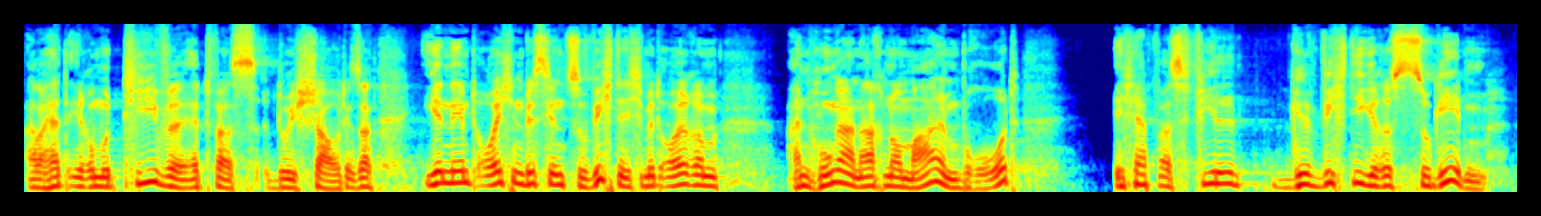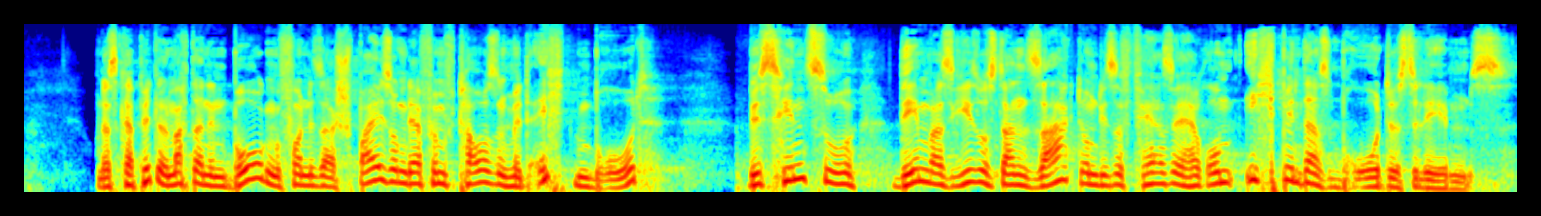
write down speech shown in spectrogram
aber er hat ihre Motive etwas durchschaut. Er sagt, ihr nehmt euch ein bisschen zu wichtig mit eurem Hunger nach normalem Brot. Ich habe was viel Gewichtigeres zu geben. Und das Kapitel macht dann den Bogen von dieser Speisung der 5000 mit echtem Brot bis hin zu dem, was Jesus dann sagt um diese Verse herum, ich bin das Brot des Lebens.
